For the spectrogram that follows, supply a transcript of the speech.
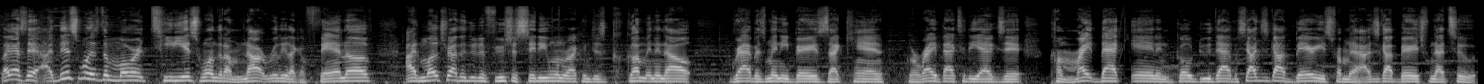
Like I said, I, this one is the more tedious one that I'm not really like a fan of. I'd much rather do the Fuchsia City one where I can just come in and out, grab as many berries as I can, go right back to the exit, come right back in and go do that. But see, I just got berries from that. I just got berries from that too.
